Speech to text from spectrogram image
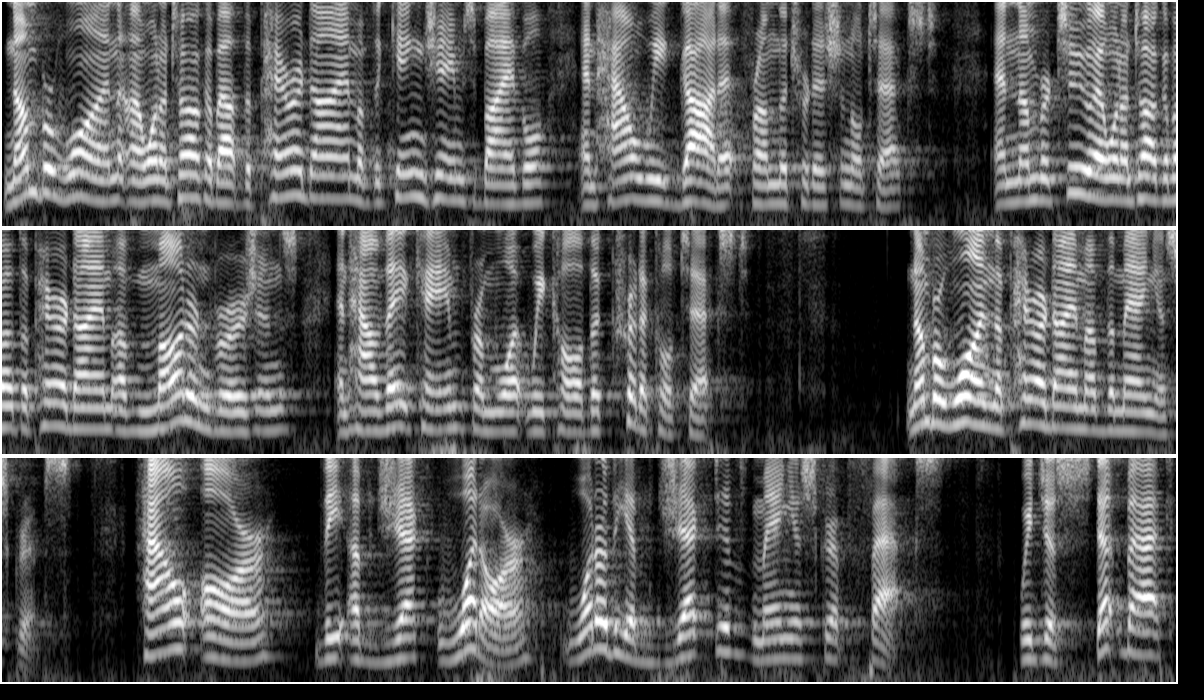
Number one, I want to talk about the paradigm of the King James Bible and how we got it from the traditional text. And number two, I want to talk about the paradigm of modern versions and how they came from what we call the critical text. Number one, the paradigm of the manuscripts. How are the object, what are, what are the objective manuscript facts? We just step back,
